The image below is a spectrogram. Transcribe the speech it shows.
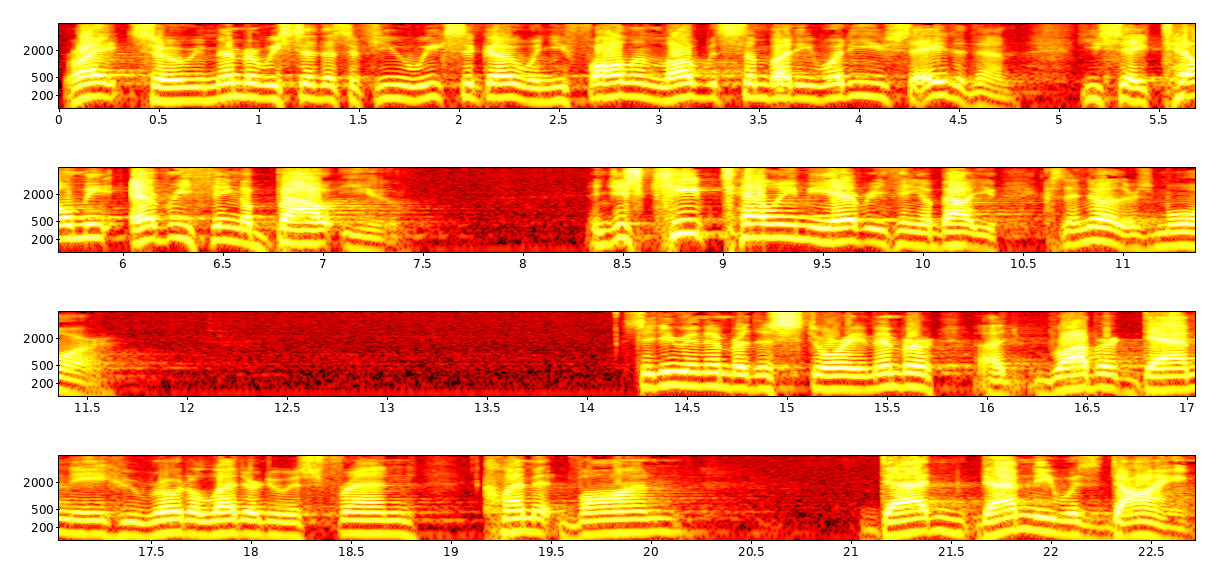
Right? So remember, we said this a few weeks ago. When you fall in love with somebody, what do you say to them? You say, Tell me everything about you. And just keep telling me everything about you, because I know there's more. So, do you remember this story? Remember uh, Robert Dabney, who wrote a letter to his friend Clement Vaughan? Dad, Dabney was dying.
